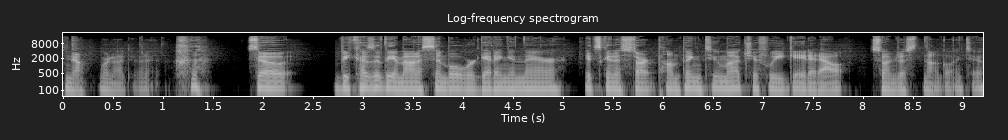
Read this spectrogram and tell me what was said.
No, we're not doing it. so because of the amount of cymbal we're getting in there, it's going to start pumping too much if we gate it out. So I'm just not going to.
